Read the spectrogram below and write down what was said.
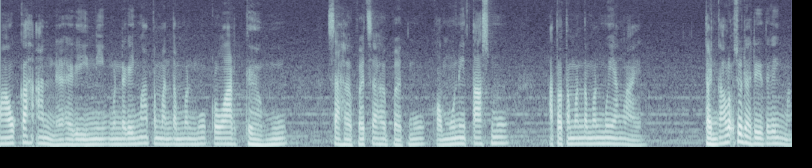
maukah Anda hari ini menerima teman-temanmu, keluargamu, sahabat-sahabatmu, komunitasmu, atau teman-temanmu yang lain? Dan kalau sudah diterima,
